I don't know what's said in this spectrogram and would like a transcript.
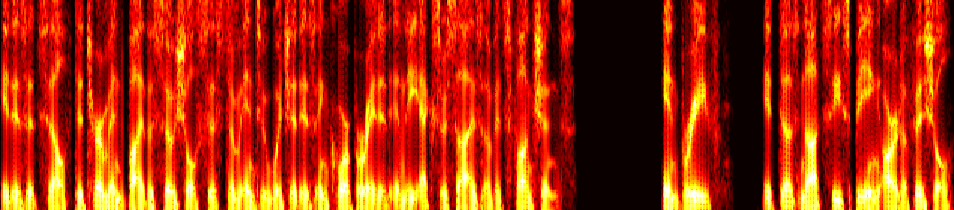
it is itself determined by the social system into which it is incorporated in the exercise of its functions. In brief, it does not cease being artificial,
